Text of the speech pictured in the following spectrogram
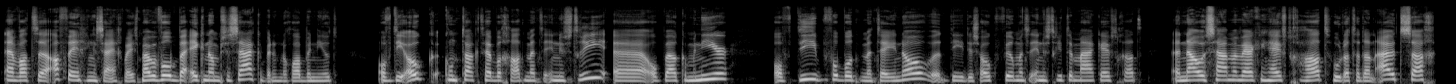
en wat de afwegingen zijn geweest. Maar bijvoorbeeld bij economische zaken ben ik nog wel benieuwd of die ook contact hebben gehad met de industrie, eh, op welke manier. Of die bijvoorbeeld met TNO, die dus ook veel met de industrie te maken heeft gehad, een nauwe samenwerking heeft gehad, hoe dat er dan uitzag.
